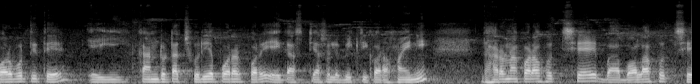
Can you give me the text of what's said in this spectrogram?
পরবর্তীতে এই কাণ্ডটা ছড়িয়ে পড়ার পরে এই গাছটি আসলে বিক্রি করা হয়নি। ধারণা করা হচ্ছে বা বলা হচ্ছে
